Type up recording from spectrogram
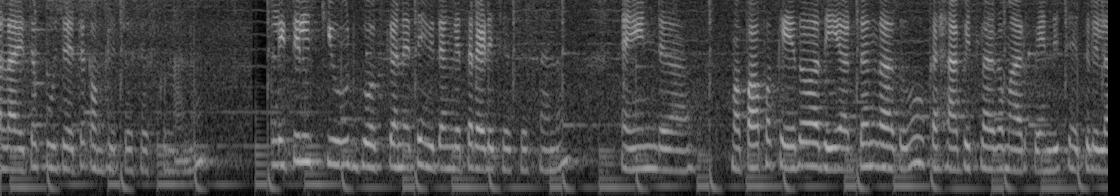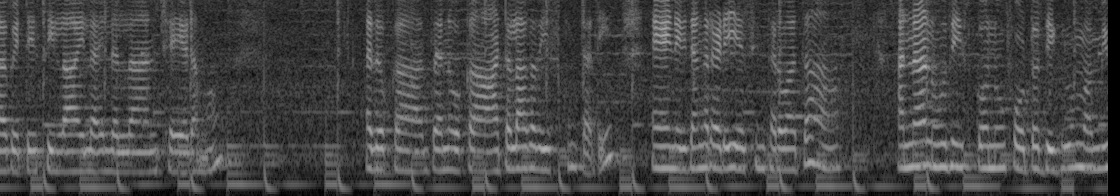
అలా అయితే పూజ అయితే కంప్లీట్ చేసేసుకున్నాను. లిటిల్ క్యూట్ గోపికని అయితే ఈ విధంగా అయితే రెడీ చేసేసాను. అండ్ మా పాపకి ఏదో అది అర్థం కాదు ఒక హ్యాబిట్ లాగా మారిపోయింది. చేతులు ఇలా పెట్టేసి ఇలా ఇలా ఇలా ఇలా అని చేయడము. అది ఒక దాన్ని ఒక ఆటలాగా తీసుకుంటుంది. అండ్ ఈ విధంగా రెడీ చేసిన తర్వాత అన్న నువ్వు తీసుకో నువ్వు ఫోటో దిగు మమ్మీ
